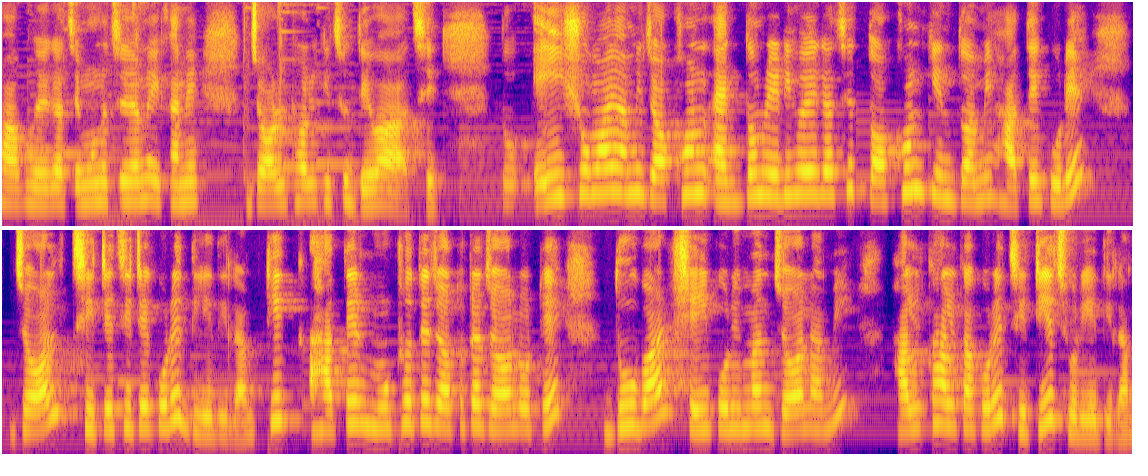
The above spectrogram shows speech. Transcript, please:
ভাব হয়ে গেছে। মনে হচ্ছে যেন এখানে জল ঠল কিছু দেওয়া আছে। তো এই সময় আমি যখন একদম রেডি হয়ে গেছে, তখন কিন্তু আমি হাতে করে জল ছিটে ছিটে করে দিয়ে দিলাম। ঠিক হাতের মুঠোতে যতটা জল ওঠে, দুবার সেই পরিমাণ জল আমি হালকা হালকা করে ছিটিয়ে ছড়িয়ে দিলাম।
